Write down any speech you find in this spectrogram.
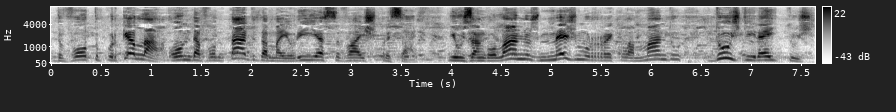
de voto, porque é lá onde a vontade da maioria se vai expressar. E os angolanos, mesmo reclamando dos direitos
